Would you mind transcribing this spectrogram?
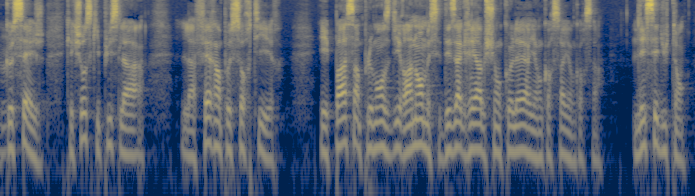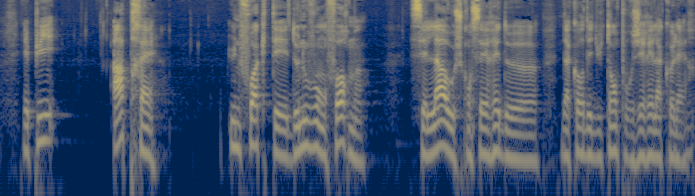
Mhm. que sais-je. Quelque chose qui puisse la, la faire un peu sortir. Et pas simplement se dire Ah non, mais c'est désagréable, je suis en colère, il y a encore ça, il y a encore ça. Laisser du temps. Et puis, après, une fois que tu es de nouveau en forme, c'est là où je conseillerais de- d'accorder du temps pour gérer la colère.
